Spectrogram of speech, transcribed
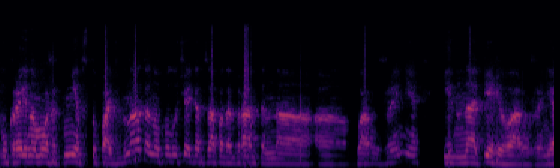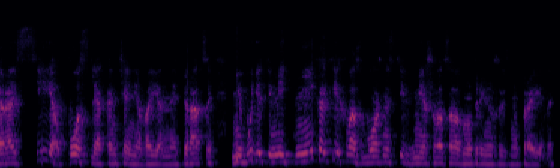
Украина может не вступать в НАТО, но получать от Запада гранты на а, вооружение и на перевооружение. Россия после окончания военной операции не будет иметь никаких возможностей вмешиваться во внутреннюю жизнь Украины.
